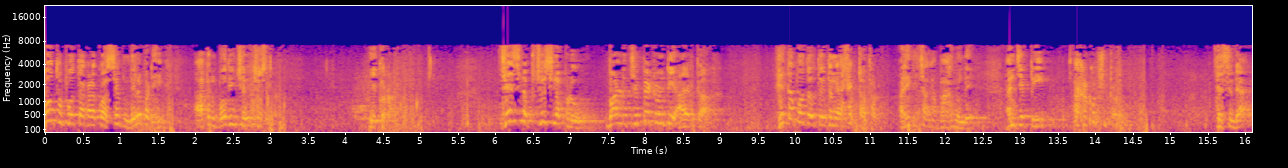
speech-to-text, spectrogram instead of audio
పోతూ పోతూ అక్కడ కొద్దిసేపు నిలబడి అతను బోధించేది చూస్తాడు ఈ కుర్రాడు. చేసినప్పుడు చూసినప్పుడు వాళ్ళు చెప్పేటువంటి ఆ యొక్క హితబోధలతో ఇతను ఎఫెక్ట్ అవుతాడు అది ఇది చాలా బాగుంది అని చెప్పి అక్కడ కూర్చుంటాడు తెలిసిందా?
